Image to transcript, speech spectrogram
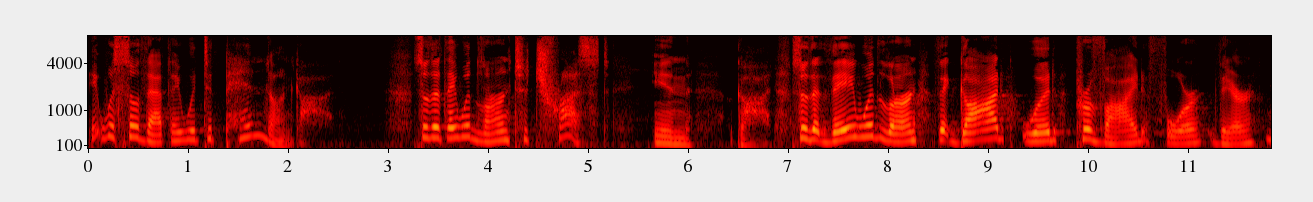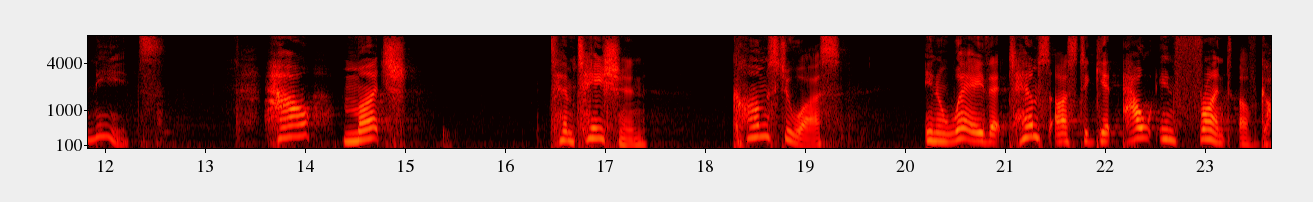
It was so that they would depend on God, so that they would learn to trust in God, so that they would learn that God would provide for their needs. How much temptation comes to us in a way that tempts us to get out in front of God,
